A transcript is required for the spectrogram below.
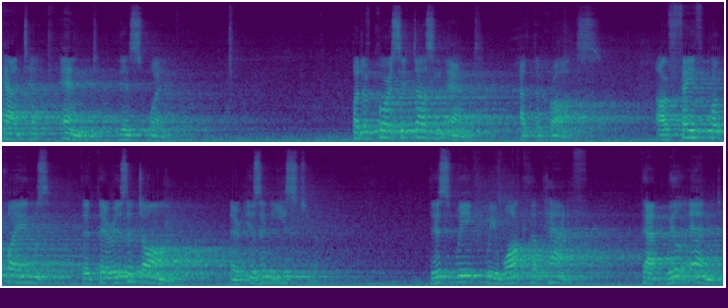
had to end this way. But of course, it doesn't end at the cross. Our faith proclaims that there is a dawn, there is an Easter. This week we walk the path that will end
